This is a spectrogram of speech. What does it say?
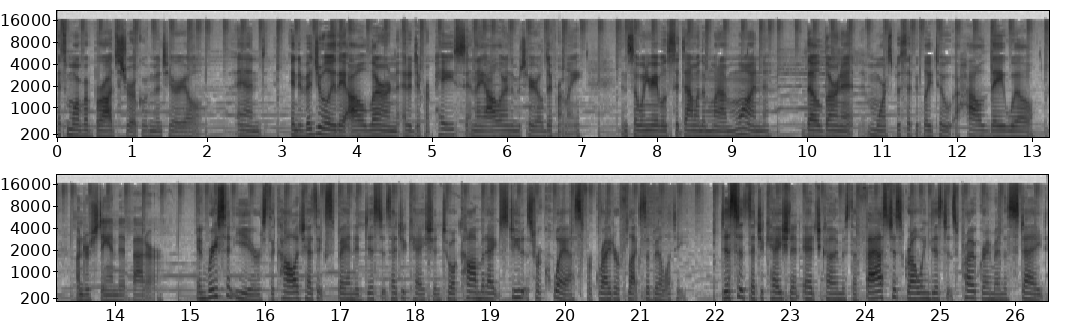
it's more of a broad stroke of material. And individually, they all learn at a different pace and they all learn the material differently. And so when you're able to sit down with them one on one, they'll learn it more specifically to how they will understand it better. In recent years, the college has expanded distance education to accommodate students' requests for greater flexibility. Distance education at Edgecombe is the fastest growing distance program in the state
